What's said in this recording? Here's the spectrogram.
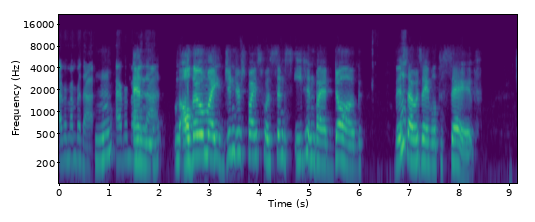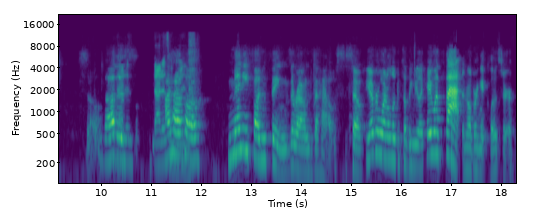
I remember that. Mhm. I remember And that. although my Ginger Spice was since eaten by a dog, this I was able to save. So That that is is. That is. I a have win. uh, many fun things around the house. So if you ever want to look at something, be like, "Hey, what's that?" and I'll bring it closer.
